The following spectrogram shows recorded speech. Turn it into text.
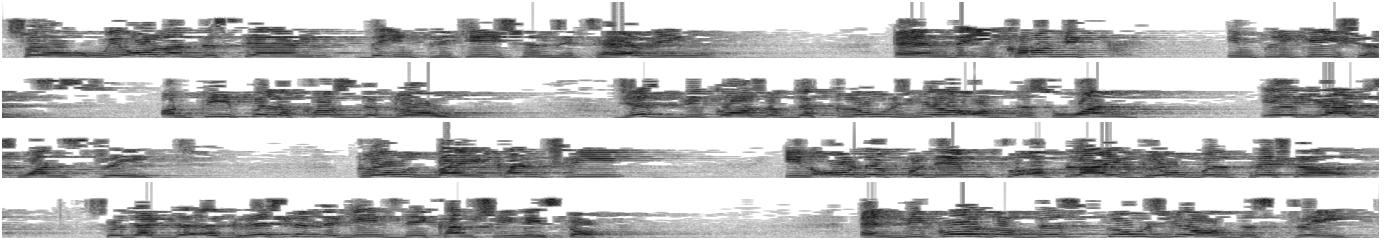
So we all understand the implications it's having and the economic implications on people across the globe just because of the closure of this one area, this one strait, closed by a country in order for them to apply global pressure so that the aggression against their country may stop. And because of this closure of the strait,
